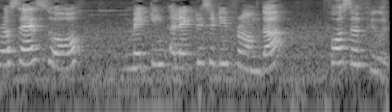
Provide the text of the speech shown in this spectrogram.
process of making electricity from the fossil fuel.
